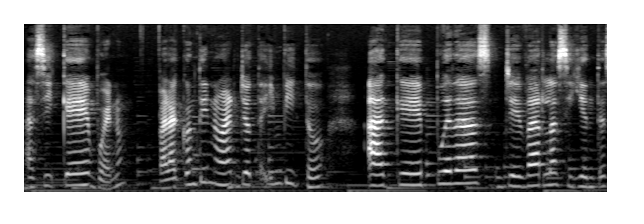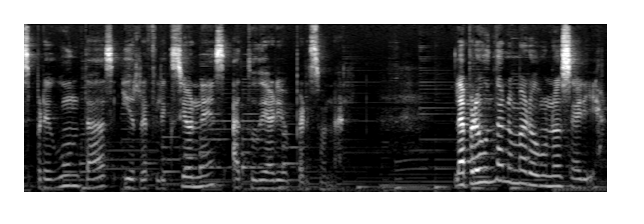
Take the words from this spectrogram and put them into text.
Así que bueno, para continuar yo te invito a que puedas llevar las siguientes preguntas y reflexiones a tu diario personal. La pregunta número uno sería,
